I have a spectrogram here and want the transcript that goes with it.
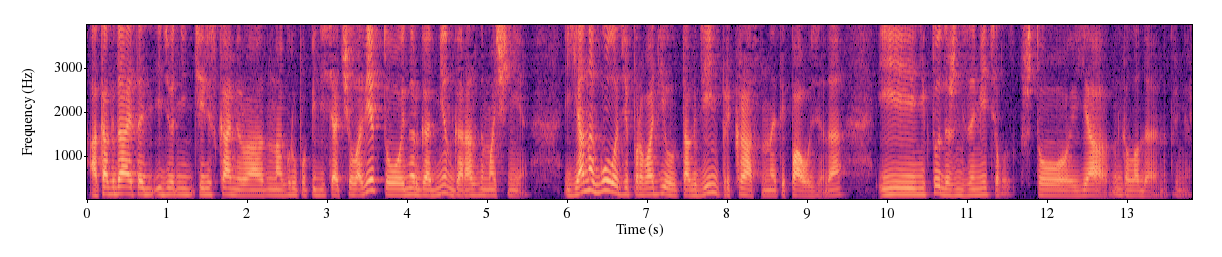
А когда это идет не через камеру, а на группу 50 человек, то энергообмен гораздо мощнее. Я на голоде проводил так день прекрасно на этой паузе, да, и никто даже не заметил, что я голодаю, например.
